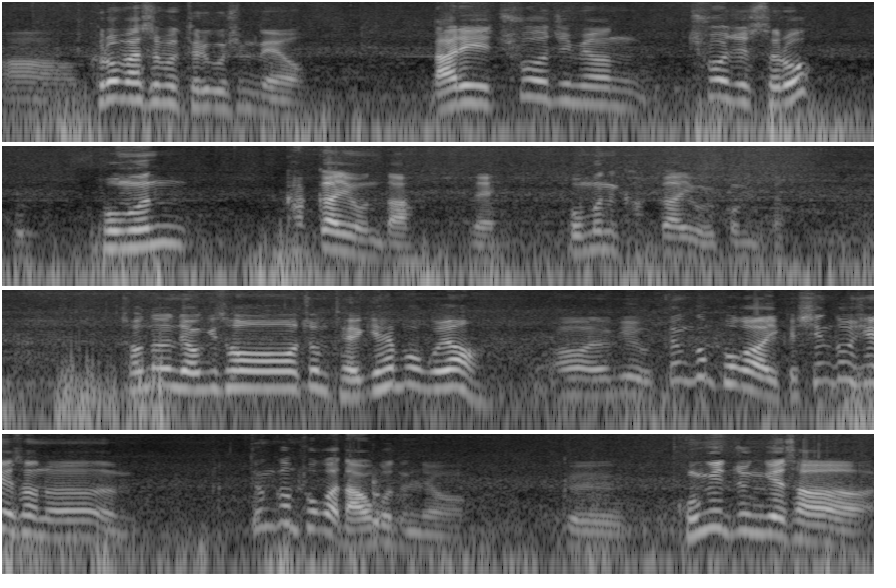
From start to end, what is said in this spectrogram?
아, 그런 말씀을 드리고 싶네요. 날이 추워지면 추워질수록 봄은 가까이 온다. 네, 봄은 가까이 올 겁니다. 저는 여기서 좀 대기해 보고요. 어, 여기 뜬금포가 이렇게 신도시에서는 뜬금포가 나오거든요. 그 공인중개사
